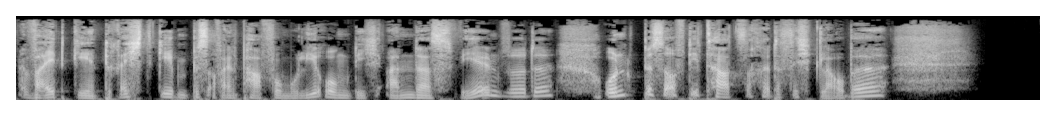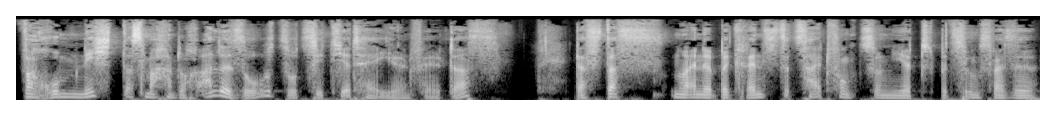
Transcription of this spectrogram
weitgehend recht geben, bis auf ein paar Formulierungen, die ich anders wählen würde, und bis auf die Tatsache, dass ich glaube, warum nicht, das machen doch alle so, so zitiert Herr Ehlenfeld das, dass das nur eine begrenzte Zeit funktioniert, beziehungsweise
